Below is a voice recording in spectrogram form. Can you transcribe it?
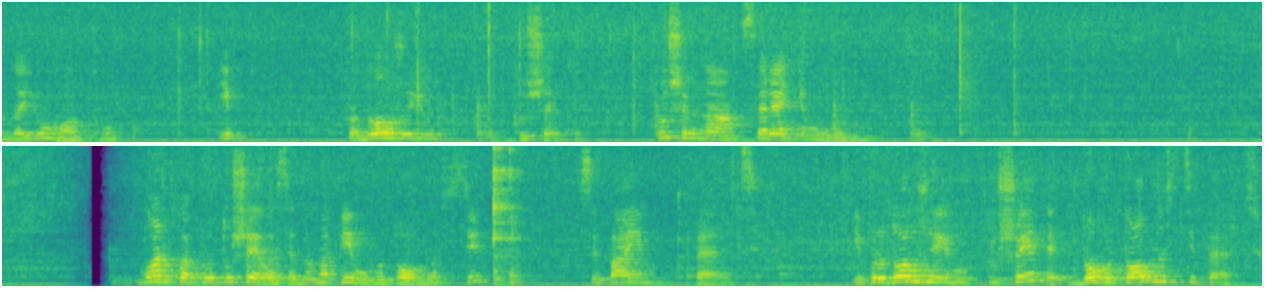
додаю моркву і продовжую тушити. Тушимо на середньому вогні. Морква протушилася до напівготовності, всипаємо перець. І продовжуємо тушити до готовності перцю.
